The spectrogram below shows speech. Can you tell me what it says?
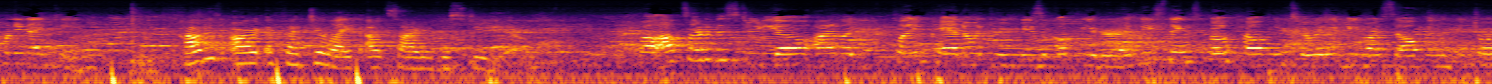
2019. How does art affect your life outside of the studio? Well, outside of the studio, I like playing piano and doing musical theater, and these things both help me to really be myself and enjoy.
